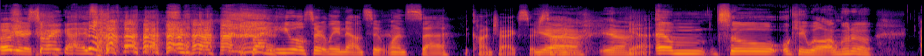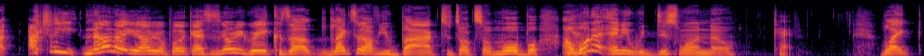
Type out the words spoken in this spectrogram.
Okay. sorry guys. but he will certainly announce it once uh, the contracts are Yeah, signed. yeah, Yeah. Um. So okay, well, I'm gonna. I, actually, now that you have your podcast, it's gonna be great because I'd like to have you back to talk some more. But I Yeah. want to end it with this one though. Like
